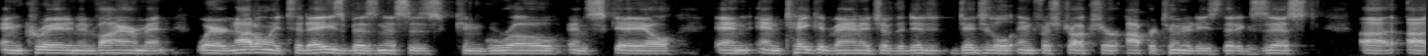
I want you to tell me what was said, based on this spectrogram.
and create an environment where not only today's businesses can grow and scale and, and take advantage of the dig digital infrastructure opportunities that exist Uh, uh,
